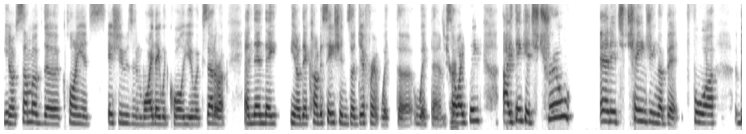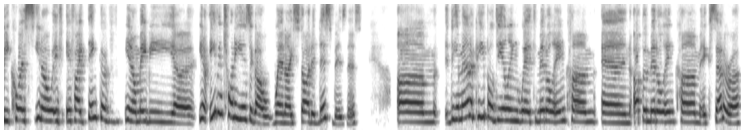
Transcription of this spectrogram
you know some of the clients issues and why they would call you etc and then they you know their conversations are different with the with them sure. so i think i think it's true and it's changing a bit for because you know if if i think of you know maybe uh you know even 20 years ago when i started this business um the amount of people dealing with middle income and upper middle income etc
